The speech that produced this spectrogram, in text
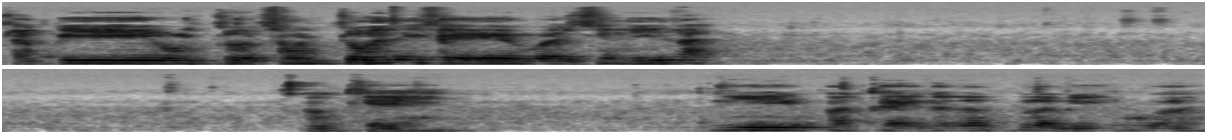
Tapi untuk contoh ni saya buat macam ni lah. Okay. Ni pakai kalau apa lah, lah.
